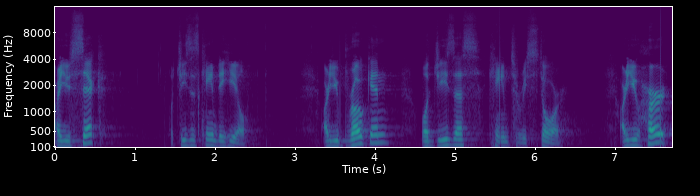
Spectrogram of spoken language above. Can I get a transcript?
Are you sick? Well, Jesus came to heal. Are you broken? Well, Jesus came to restore. Are you hurt?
